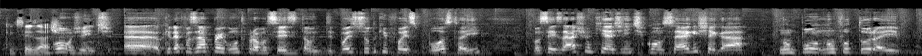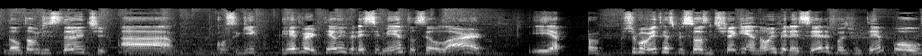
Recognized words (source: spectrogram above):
O que, que vocês acham? Bom, gente, é, eu queria fazer uma pergunta pra vocês, então. Depois de tudo que foi exposto aí, vocês acham que a gente consegue chegar num, num futuro aí não tão distante a conseguir reverter o envelhecimento celular e a partir do momento que as pessoas cheguem a não envelhecer depois de um tempo? Ou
